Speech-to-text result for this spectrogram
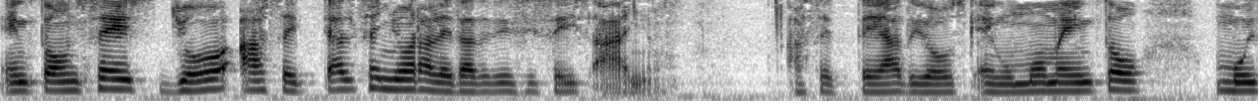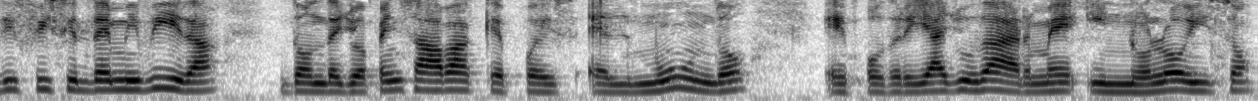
Entonces yo acepté al Señor a la edad de 16 años. Acepté a Dios en un momento muy difícil de mi vida donde yo pensaba que pues el mundo eh, podría ayudarme y no lo hizo.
